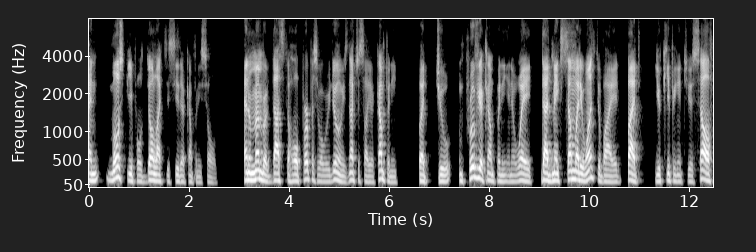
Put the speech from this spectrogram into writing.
And most people don't like to see their company sold. And remember, that's the whole purpose of what we're doing is not to sell your company, but to improve your company in a way that makes somebody want to buy it, but you're keeping it to yourself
